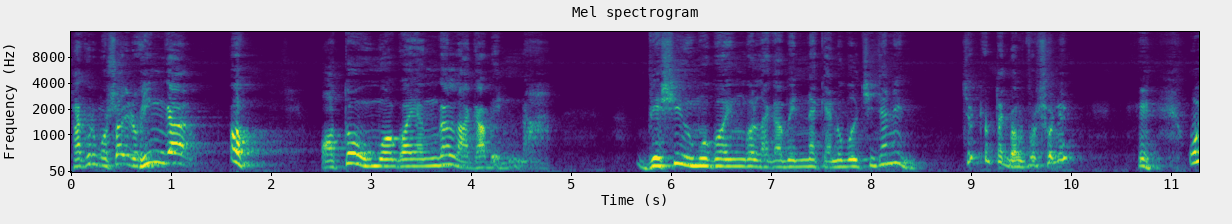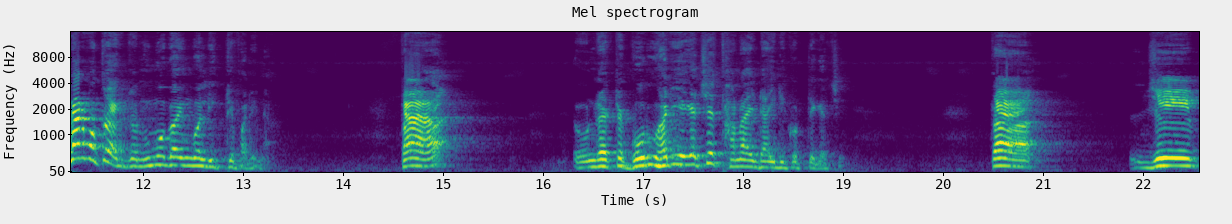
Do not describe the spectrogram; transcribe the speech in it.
ঠাকুর মশাই রোহিঙ্গা। ও অত উমগয়ঙ্গা লাগাবেন না। বেশি উমগয়ঙ্গ লাগাবেন না কেন বলছি জানেন? ছোট্ট একটা গল্প শোনেন। ওনার মতো একজন উমগয়ঙ্গ লিখতে পারে না। তা, ওনার একটা গরু হারিয়ে গেছে, থানায় ডায়েরি করতে গেছে। তা, যে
